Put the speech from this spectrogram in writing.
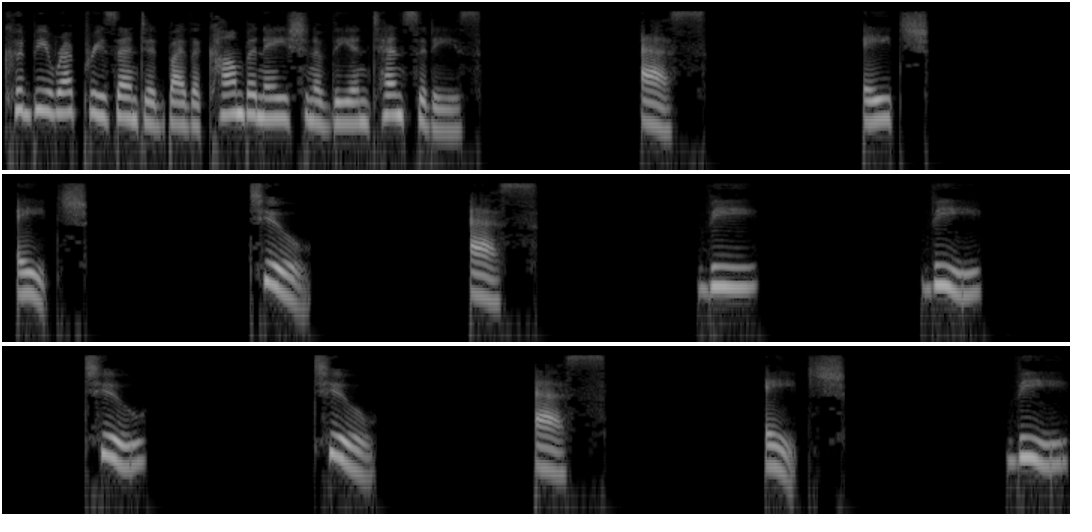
could be represented by the combination of the intensities S H H 2 S V V 2 2 S H V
